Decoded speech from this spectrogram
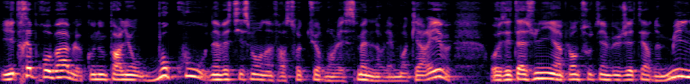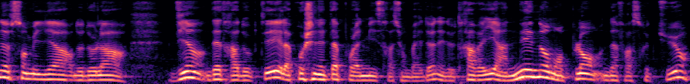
Il est très probable que nous parlions beaucoup d'investissements en infrastructure dans les semaines dans les mois qui arrivent. Aux États-Unis, un plan de soutien budgétaire de 1900 milliards de dollars vient d'être adopté la prochaine étape pour l'administration Biden est de travailler un énorme plan d'infrastructure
